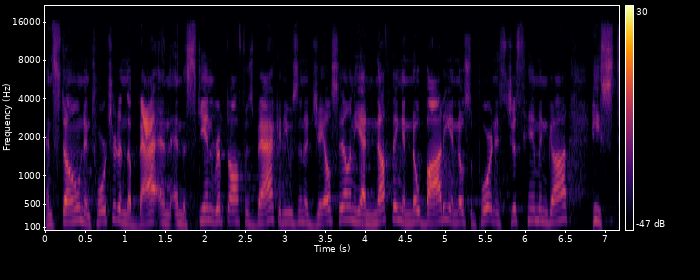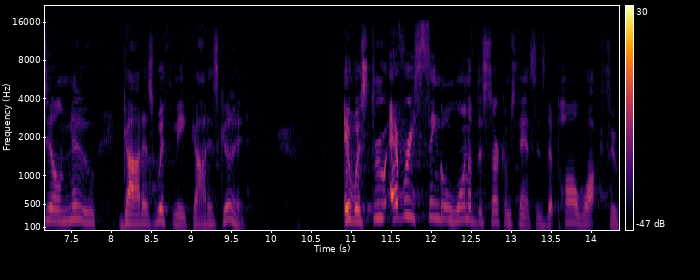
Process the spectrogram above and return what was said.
and stoned and tortured and the, bat and, and the skin ripped off his back and he was in a jail cell and he had nothing and no body and no support and it's just him and God, he still knew God is with me. God is good. It was through every single one of the circumstances that Paul walked through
